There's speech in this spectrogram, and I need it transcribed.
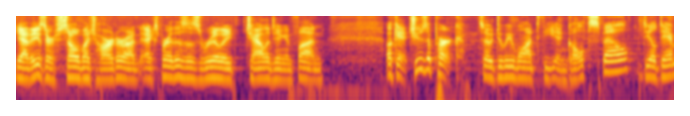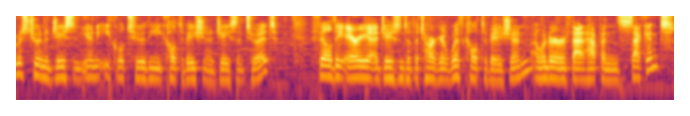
Yeah, these are so much harder on expert. This is really challenging and fun. Okay, choose a perk. So do we want the engulf spell? Deal damage to an adjacent unit equal to the cultivation adjacent to it. Fill the area adjacent to the target with cultivation. I wonder if that happens second.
